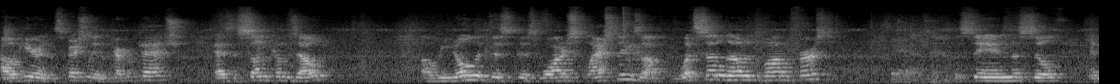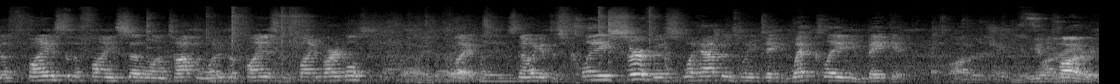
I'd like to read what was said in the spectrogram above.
out here, and especially in the pepper patch, as the sun comes out. Uh, we know that this, this water splashed things up. What settled out at the bottom first? Sand. The sand, the silt, and the finest of the fine settle on top. And what are the finest of the fine particles? Clay. So now we get this clay surface. What happens when you take wet clay and you bake it? You get pottery.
